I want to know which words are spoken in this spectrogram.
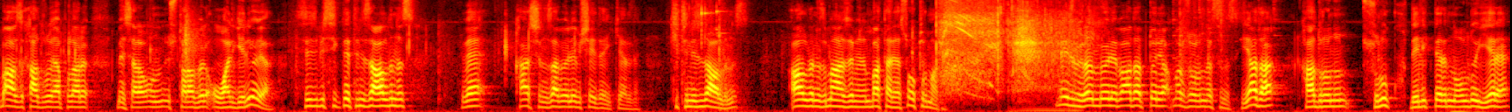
Bazı kadro yapıları mesela onun üst tarafı böyle oval geliyor ya. Siz bisikletinizi aldınız ve karşınıza böyle bir şey denk geldi. Kitinizi de aldınız. Aldığınız malzemenin bataryası oturmadı. Mecburen böyle bir adaptör yapmak zorundasınız. Ya da kadronun suluk deliklerinin olduğu yere,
